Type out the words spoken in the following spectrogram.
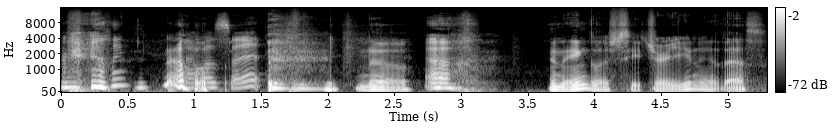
really? No. That was it? no. Oh, An English teacher, you knew this.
